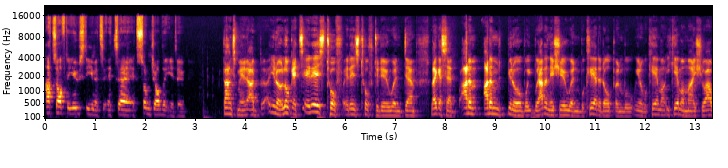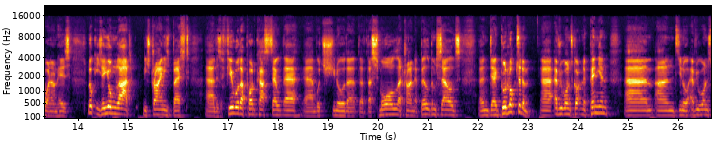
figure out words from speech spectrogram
hats off to you, Steve. It's it's uh, it's some job that you do. Thanks, mate. I, you know, look, it's it is tough. It is tough to do, and um, like I said, Adam, Adam, you know, we, we had an issue and we cleared it up, and we, you know, we came on. He came on my show. I went on his. Look, he's a young lad. He's trying his best. Uh, there's a few other podcasts out there, um, which you know they're, they're, they're, small. They're trying to build themselves, and uh, good luck to them. Uh, everyone's got an opinion, um, and you know everyone's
